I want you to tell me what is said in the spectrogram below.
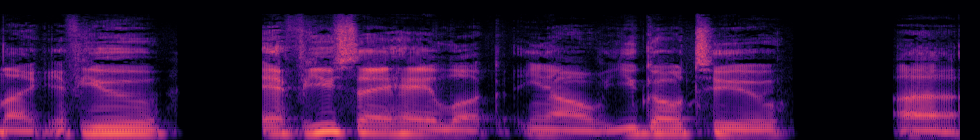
Like if you if you say, "Hey, look, you know, you go to a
